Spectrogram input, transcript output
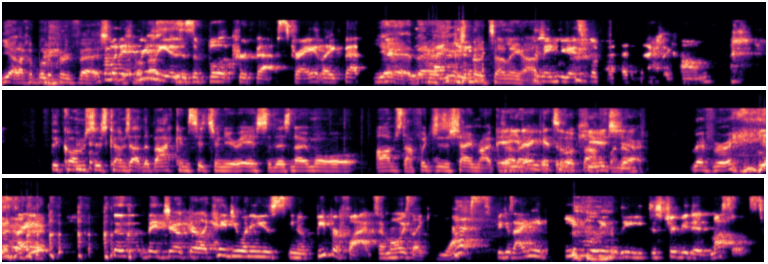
Yeah, like a bulletproof vest. what it really is is a bulletproof vest, right? Like that. Yeah, they're just not telling us. Maybe you guys feel better. It's actually calm. the comms just comes out the back and sits on your ear, so there's no more arm stuff, which is a shame, right? Yeah, you don't, don't get, to look huge. Yeah. Referee. Yeah. So they joke, they're like, hey, do you want to use, you know, beeper flags? I'm always like, yes, because I need evenly distributed muscles,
